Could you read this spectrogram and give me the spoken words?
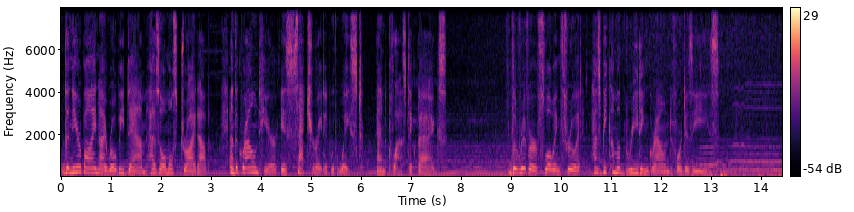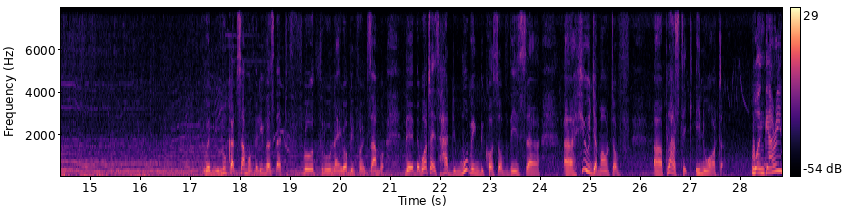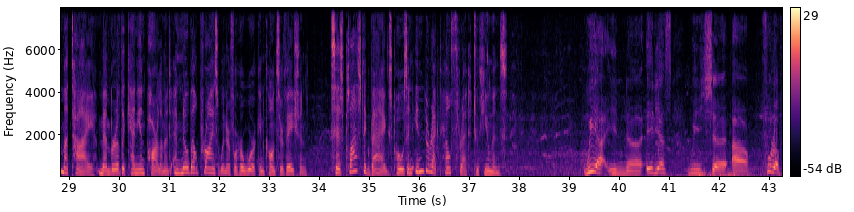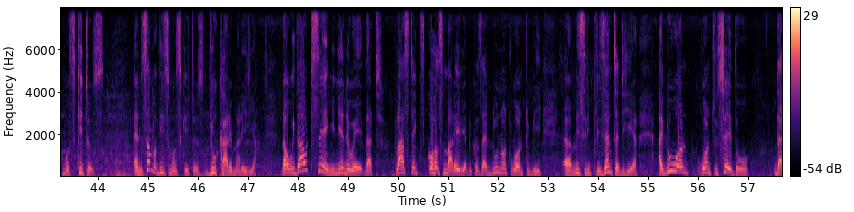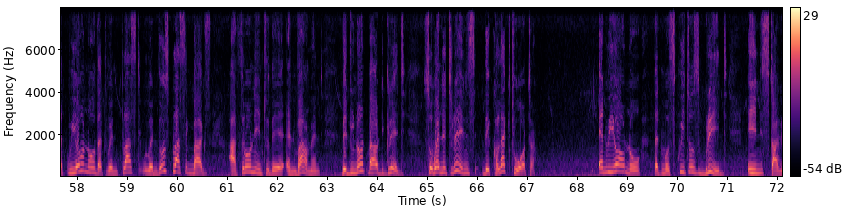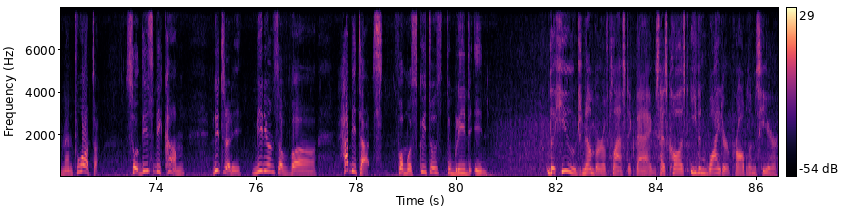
The nearby Nairobi Dam has almost dried up, and the ground here is saturated with waste and plastic bags. The river flowing through it has become a breeding ground for disease. When you look at some of the rivers that flow through Nairobi, for example, the, the water is hardly moving because of this uh, uh, huge amount of uh, plastic in water. Wangari Maathai, member of the Kenyan parliament and Nobel Prize winner for her work in conservation, says plastic bags pose an indirect health threat to humans. We are in uh, areas which uh, are full of mosquitoes, and some of these mosquitoes do carry malaria. Now, without saying in any way that plastics cause malaria, because I do not want to be uh, misrepresented here, I do want, want to say, though, that we all know that when, plastic, when those plastic bags are thrown into the environment, they do not biodegrade. So when it rains, they collect water. And we all know that mosquitoes breed in stagnant water. So these become literally millions of uh, habitats for mosquitoes to breed in. The huge number of plastic bags has caused even wider problems here.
